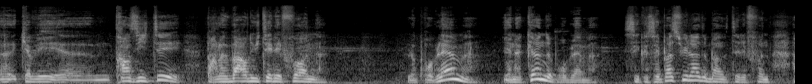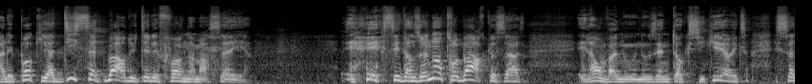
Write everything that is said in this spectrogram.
euh, qui avait euh, transité par le bar du téléphone. Le problème, il y en a qu'un de problème, c'est que c'est pas celui-là de bar du téléphone. À l'époque, il y a 17 bars du téléphone à Marseille. Et c'est dans un autre bar que ça. Et là, on va nous, nous intoxiquer avec ça. ça.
